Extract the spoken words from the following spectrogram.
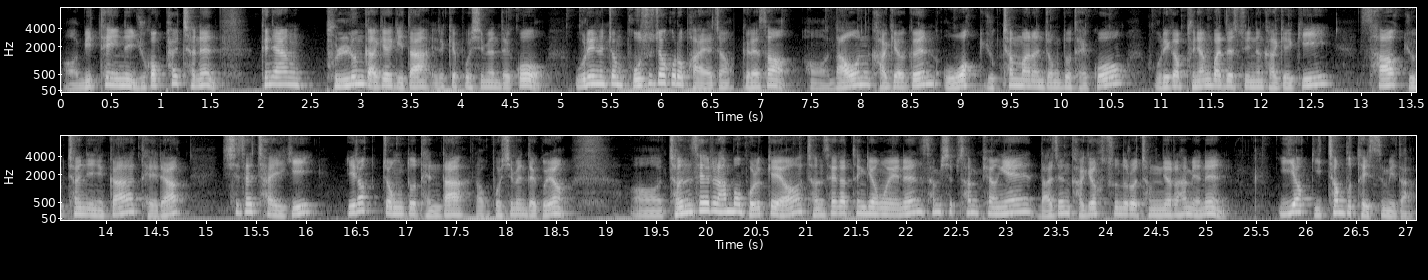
어, 밑에 있는 6억 8천은 그냥 불른 가격이다 이렇게 보시면 되고 우리는 좀 보수적으로 봐야죠. 그래서 어, 나온 가격은 5억 6천만 원 정도 되고 우리가 분양받을 수 있는 가격이 4억 6천이니까 대략 시세 차익이 1억 정도 된다라고 보시면 되고요. 어, 전세를 한번 볼게요. 전세 같은 경우에는 33평에 낮은 가격 순으로 정렬을 하면은 2억 2천부터 있습니다.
